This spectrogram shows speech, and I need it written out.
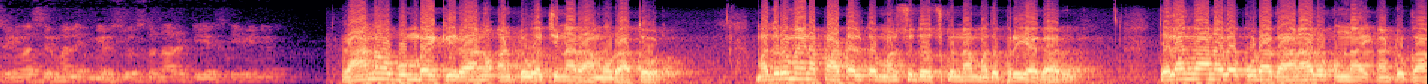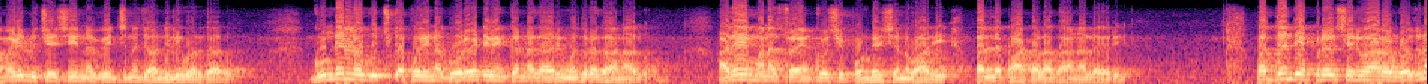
శ్రీనివాస్ మీరు చూస్తున్నారు టీవీ న్యూస్. రాను బొంబాయికి రాను అంటూ వచ్చిన రాము రాథోడ్. మధురమైన పాటలతో మనసు దోచుకున్న మధుప్రియ గారు. తెలంగాణలో కూడా గానాలు ఉన్నాయి అంటూ కామెడీలు చేసి నవ్వించిన జానీలివర్ గారు. గుండెల్లో గుచ్చుకపోయిన గోరేటి వెంకన్న గారి మధుర గానాలు. అదే మన స్వయం కృషి ఫౌండేషన్ వారి పల్లె పాటల గానాలేరి. పద్దెనిమిది ఏప్రిల్ శనివారం రోజున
